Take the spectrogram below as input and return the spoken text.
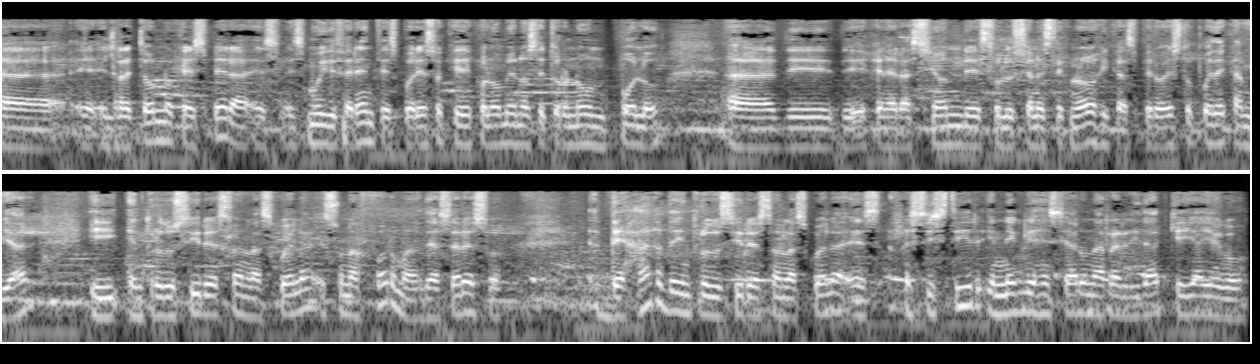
eh, el retorno que espera es, es muy diferente. Es por eso que Colombia no se tornó un polo eh, de, de generación de soluciones tecnológicas, pero esto puede cambiar y introducir esto en la escuela es una forma de hacer eso. Dejar de introducir esto en la escuela es resistir y negligenciar una realidad que ya llegó.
